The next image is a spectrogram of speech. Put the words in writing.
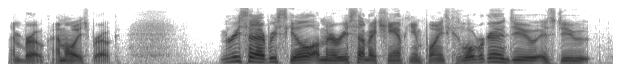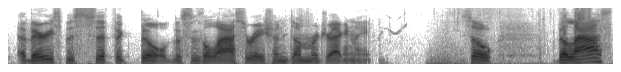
I'm broke. I'm always broke. I'm going to reset every skill. I'm going to reset my champion points because what we're going to do is do a very specific build. This is the Laceration Dunmer Dragon Knight. So the last,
